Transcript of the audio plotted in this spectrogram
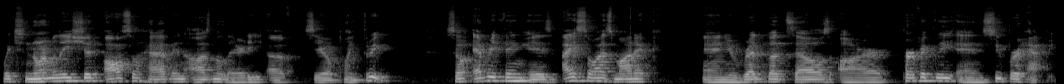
which normally should also have an osmolarity of 0.3. So everything is isoosmotic and your red blood cells are perfectly and super happy.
